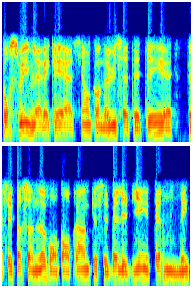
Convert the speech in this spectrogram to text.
poursuivre la récréation qu'on a eue cet été, euh, que ces personnes-là vont comprendre que c'est bel et bien terminé.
